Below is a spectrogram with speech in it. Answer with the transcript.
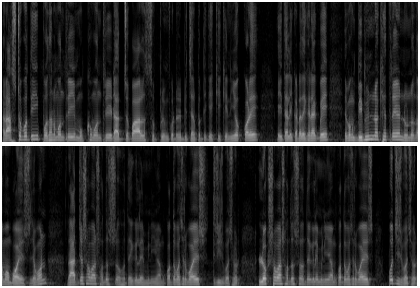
রাষ্ট্রপতি, প্রধানমন্ত্রী, মুখ্যমন্ত্রী, রাজ্যপাল, সুপ্রিম কোর্টের বিচারপতিকে কী কে নিয়োগ করে, এই তালিকাটা দেখে রাখবে। এবং বিভিন্ন ক্ষেত্রে ন্যূনতম বয়স, যেমন রাজ্যসভার সদস্য হতে গেলে মিনিমাম কত বছর বয়স? ত্রিশ বছর। লোকসভার সদস্য হতে গেলে মিনিমাম কত বছর বয়স? পঁচিশ বছর।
